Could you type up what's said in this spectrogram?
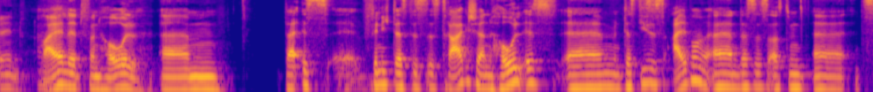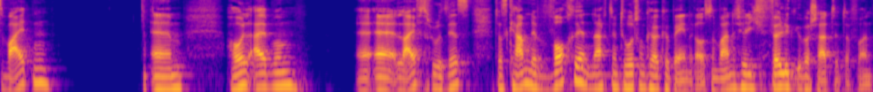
Band. Violet von Hole. Ähm, da ist, äh, finde ich, dass das, das Tragische an Hole ist, ähm, dass dieses Album, äh, das ist aus dem äh, zweiten ähm, Hole-Album, äh, äh, Live Through This, das kam eine Woche nach dem Tod von Kurt Cobain raus und war natürlich völlig überschattet davon.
